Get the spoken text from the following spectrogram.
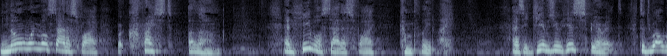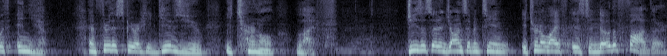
No one will satisfy but Christ alone. And He will satisfy completely as He gives you His Spirit to dwell within you. And through the Spirit, He gives you eternal life. Jesus said in John 17, eternal life is to know the Father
